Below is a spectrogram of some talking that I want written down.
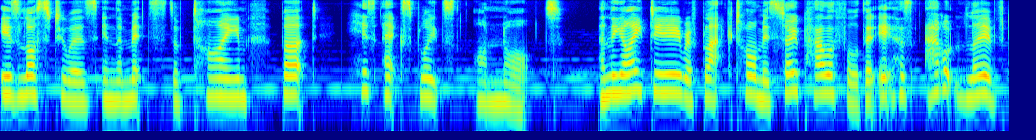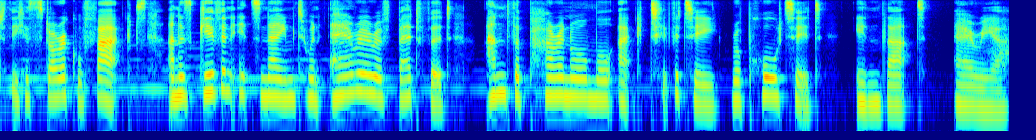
is lost to us in the midst of time, but his exploits are not. And the idea of Black Tom is so powerful that it has outlived the historical facts and has given its name to an area of Bedford and the paranormal activity reported in that area.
